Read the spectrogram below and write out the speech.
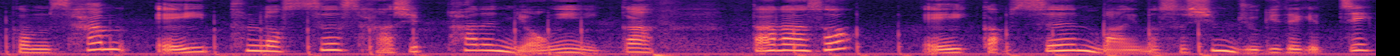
그럼 3A 플러스 48은 0이니까 따라서 A 값은 마이너스 16이 되겠지?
